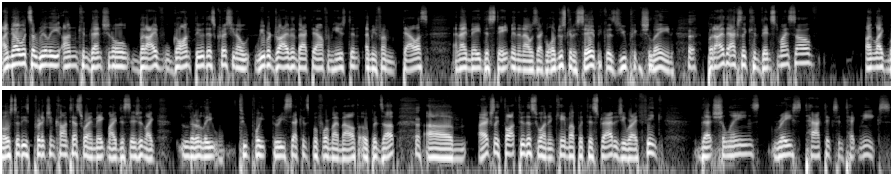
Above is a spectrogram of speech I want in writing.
I know it's a really unconventional, but I've gone through this, Chris. You know, we were driving back down from Houston, I mean, from Dallas, and I made this statement, and I was like, well, I'm just going to say it because you picked Shalane. but I've actually convinced myself, unlike most of these prediction contests where I make my decision like literally 2.3 seconds before my mouth opens up, um, I actually thought through this one and came up with this strategy where I think that Shalane's race tactics and techniques.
